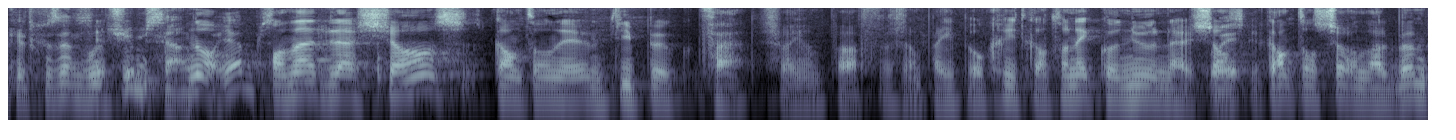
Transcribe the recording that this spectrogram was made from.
quelques-uns de vos C'est tubes, c'est incroyable. on a de la chance quand on est un petit peu. Enfin, soyons pas, soyons pas hypocrites. Quand on est connu, on a la chance Oui. que quand on sort un album,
